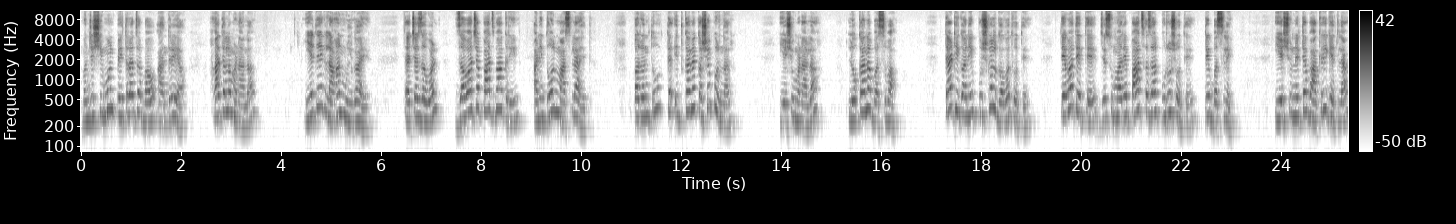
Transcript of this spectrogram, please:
म्हणजे शिमोन पेत्राचा भाऊ आंद्रेया हा त्याला म्हणाला येथे एक लहान मुलगा आहे. त्याच्याजवळ जवाच्या पाच भाकरी आणि दोन मासल्या आहेत. परंतु त्या इतकाने कसे पुरणार? येशू म्हणाला लोकांना बसवा. त्या ठिकाणी पुष्कळ गवत होते. तेव्हा तेथे जे सुमारे पाच हजार पुरुष होते ते बसले. येशूने त्या भाकरी घेतल्या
